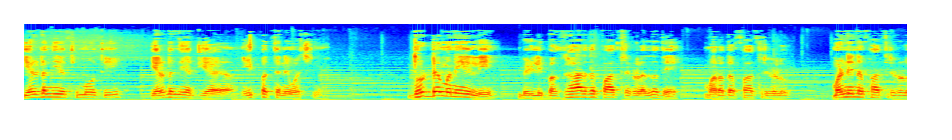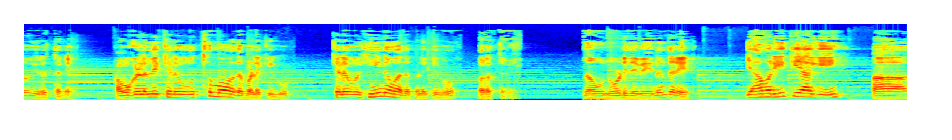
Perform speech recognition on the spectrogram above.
ಎರಡನೆಯ ತಿಮೋತಿ ಎರಡನೇ ಅಧ್ಯಾಯ ಇಪ್ಪತ್ತನೇ ವಚನ. ದೊಡ್ಡ ಮನೆಯಲ್ಲಿ ಬೆಳ್ಳಿ ಬಂಗಾರದ ಪಾತ್ರೆಗಳಲ್ಲದೆ ಮರದ ಪಾತ್ರೆಗಳು, ಮಣ್ಣಿನ ಪಾತ್ರೆಗಳು ಇರುತ್ತವೆ. ಅವುಗಳಲ್ಲಿ ಕೆಲವು ಉತ್ತಮವಾದ ಬಳಕೆಗೂ, ಕೆಲವು ಹೀನವಾದ ಬಳಕೆಗೂ ಬರುತ್ತವೆ. ನಾವು ನೋಡಿದೆವೆ ಏನೆಂದರೆ ಯಾವ ರೀತಿಯಾಗಿ ಆ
